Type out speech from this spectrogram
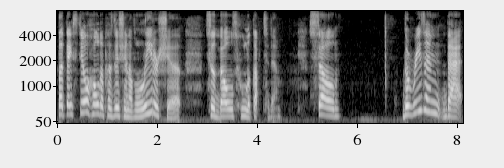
but they still hold a position of leadership to those who look up to them. So, the reason that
